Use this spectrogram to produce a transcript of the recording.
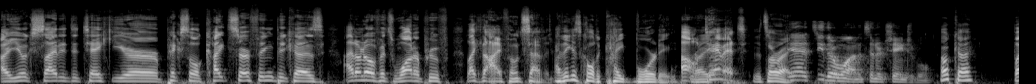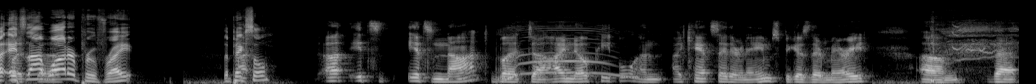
are you excited to take your Pixel kite surfing? Because I don't know if it's waterproof like the iPhone 7. I think it's called a kite boarding. Oh, right? damn it. It's all right. yeah, it's either one. It's interchangeable. Okay. But it's not uh, waterproof, right? The Pixel? Uh, it's it's not, but uh, I know people, and I can't say their names because they're married, um, that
